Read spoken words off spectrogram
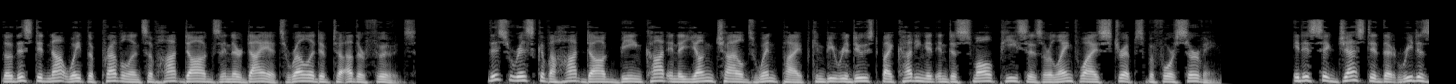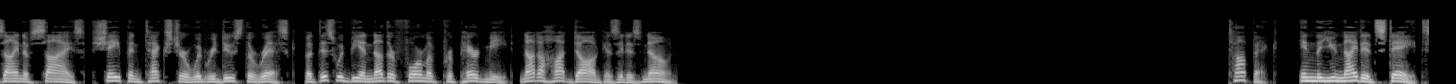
though this did not weight the prevalence of hot dogs in their diets relative to other foods. This risk of a hot dog being caught in a young child's windpipe can be reduced by cutting it into small pieces or lengthwise strips before serving. It is suggested that redesign of size, shape and texture would reduce the risk, but this would be another form of prepared meat, not a hot dog as it is known. In the United States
